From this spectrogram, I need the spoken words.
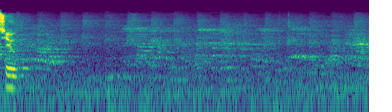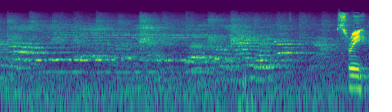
Two. Three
